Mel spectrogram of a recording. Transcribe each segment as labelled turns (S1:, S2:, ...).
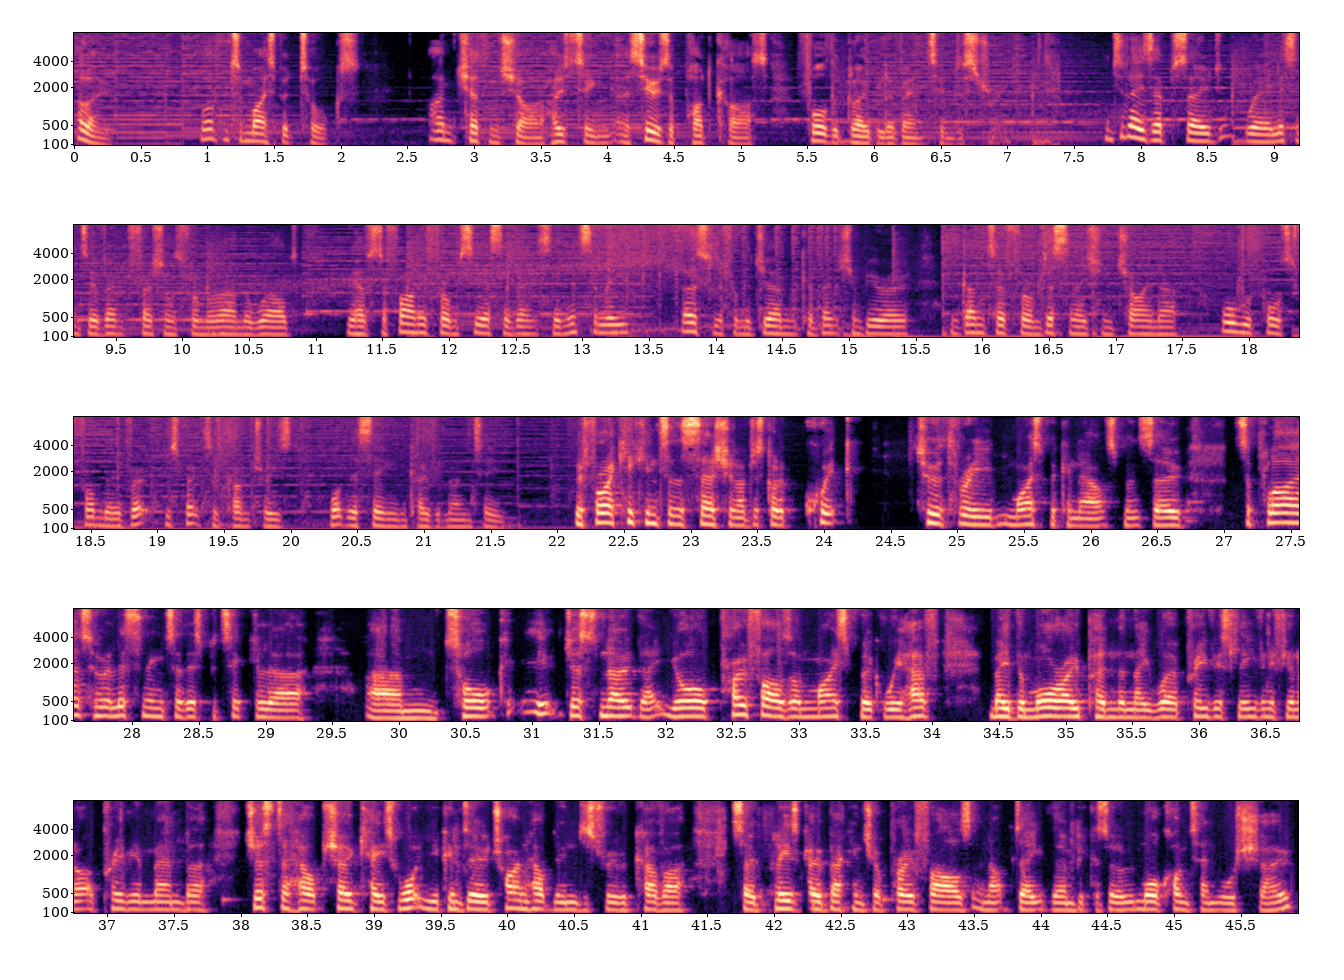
S1: Hello, welcome to micebook Talks. I'm Chetan Shah, hosting a series of podcasts for the global events industry. In today's episode, we're listening to event professionals from around the world. We have Stefani from CS Events in Italy, Ursula from the German Convention Bureau, and Gunter from Destination China, all reported from their respective countries what they're seeing in COVID 19. Before I kick into the session, I've just got a quick two or three micebook announcements. So, suppliers who are listening to this particular um, talk, just note that your profiles on micebook, we have made them more open than they were previously, even if you're not a premium member, just to help showcase what you can do, try and help the industry recover. So please go back into your profiles and update them because more content will show.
